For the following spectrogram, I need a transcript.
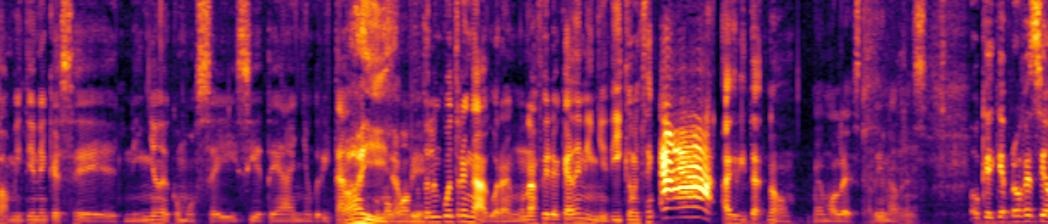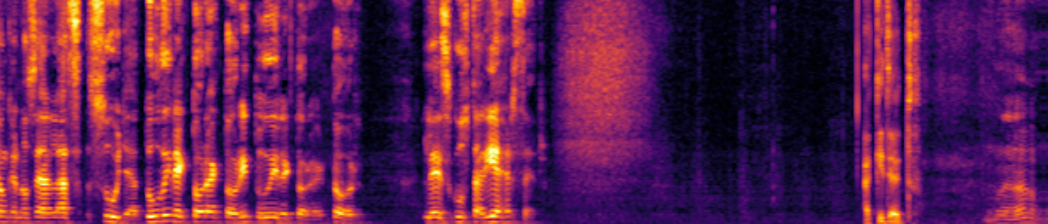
Para mí tiene que ser niño de como 6, 7 años gritando. Ay, como cuando también. tú te lo encuentras en Ágora, en una feria que hay de niños y que me dicen ¡Ah! A gritar. No, me molesta de una vez. Ok, ¿qué profesión que no sea la suya, tu director, actor y tu director, actor, les gustaría ejercer? Arquitecto. Wow.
